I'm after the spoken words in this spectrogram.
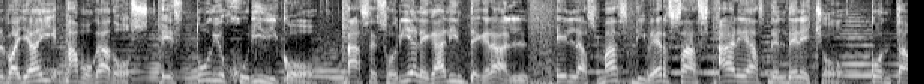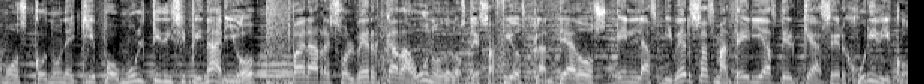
Albayay Abogados, estudio jurídico, asesoría legal integral en las más diversas áreas del derecho. Contamos con un equipo multidisciplinario para resolver cada uno de los desafíos planteados en las diversas materias del quehacer jurídico.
